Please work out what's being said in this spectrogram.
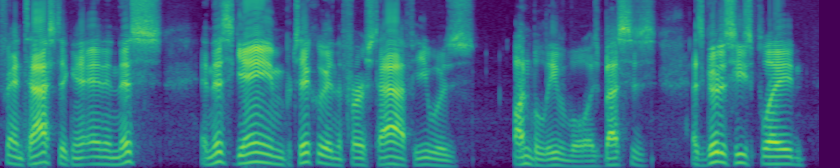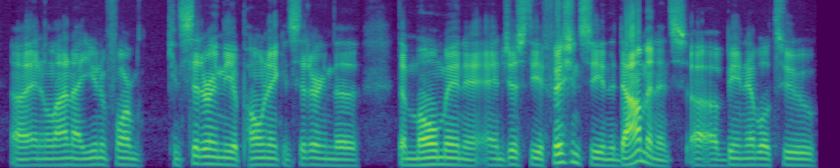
fantastic. And, and, in this in this game, particularly in the first half, he was unbelievable. As best as as good as he's played uh, in an Illini uniform, considering the opponent, considering the the moment, and just the efficiency and the dominance uh, of being able to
